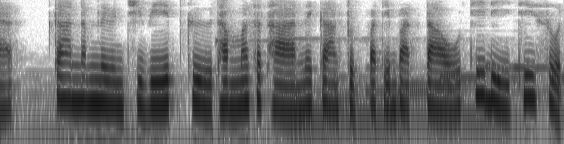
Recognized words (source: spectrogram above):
18. การดำเนินชีวิตคือธรรมสถานในการฝึกปฏิบัติเตาที่ดีที่สุด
